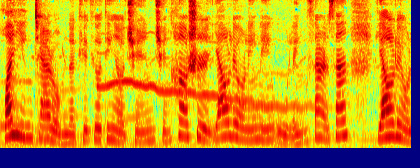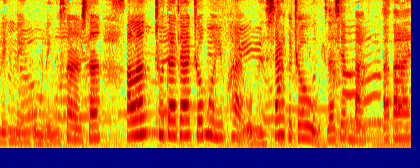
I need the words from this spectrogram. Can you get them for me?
欢迎加入我们的 QQ 听友群，群号是幺六零零五零三二三幺六零零五零三二三。好了，祝大家周末愉快，我们下个周五再见吧，拜拜。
